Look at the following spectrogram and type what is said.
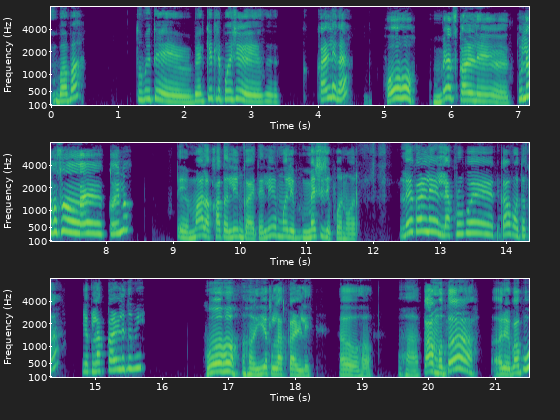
बाबा तुम्ही ते बँकेतले पैसे काढले का? हो हो मॅच काढले. तुला कसं काय कळलं? ते मला खातं लिंक आहे त्याले मला मेसेज आहे फोनवर. लय काढले लाख रुपये काम होतं का? एक लाख काढले तुम्ही? हो हो हो, एक लाख काढले. हो हो. हा काम होतं? अरे बापू.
